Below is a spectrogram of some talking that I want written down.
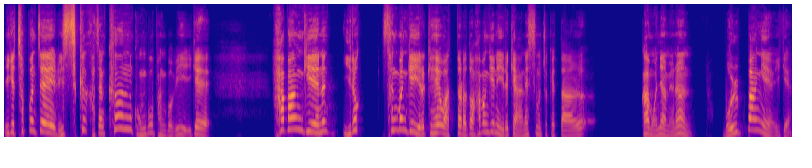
이게 첫 번째 리스크가 가장 큰 공부 방법이 이게 하반기에는 이렇 상반기에 이렇게 해 왔더라도 하반기에는 이렇게 안 했으면 좋겠다가 뭐냐면은 몰빵이에요 이게.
